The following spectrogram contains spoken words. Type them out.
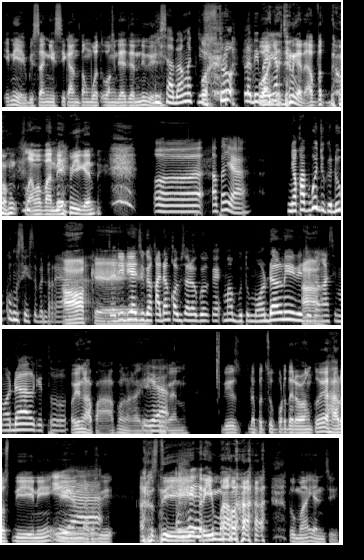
ini ya bisa ngisi kantong buat uang jajan juga ya. bisa banget justru lebih uang banyak jajan gak dapet dong selama pandemi kan. eh apa ya nyokap gue juga dukung sih sebenarnya Oke. jadi dia juga kadang kalau misalnya gue kayak mah butuh modal nih dia juga Ah. ngasih modal gitu Oh ya nggak apa-apa lah kayak Iya. gitu kan. Dia dapat support dari orang tua ya harus di ini Iya. harus di harus diterima lah. Lumayan sih.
